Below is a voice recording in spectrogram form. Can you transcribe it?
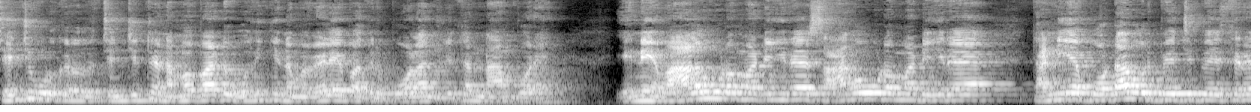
செஞ்சு கொடுக்குறது செஞ்சுட்டு நம்ம பாட்டு ஒதுக்கி நம்ம வேலையை பார்த்துட்டு போகலான்னு சொல்லி தான் நான் போகிறேன் என்னை வாழ விட மாட்டேங்கிற சாக விட மாட்டேங்கிற தண்ணியை போட்டால் ஒரு பேச்சு பேசுகிற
